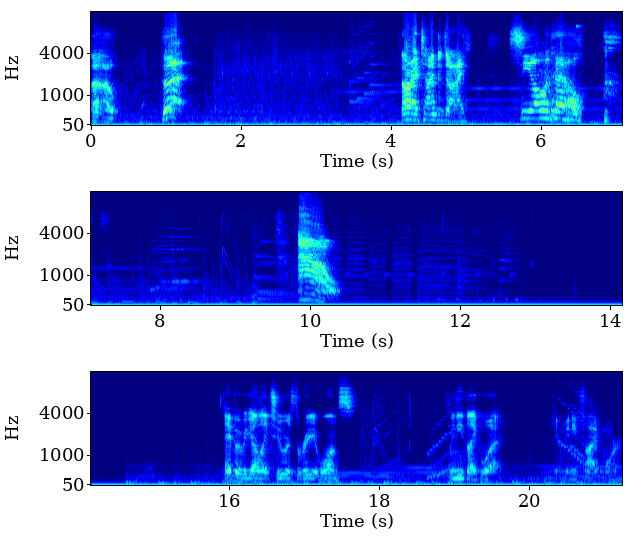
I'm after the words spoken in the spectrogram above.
Uh-oh. Alright, time to die. See y'all in hell. Ow. Hey, but we got like two or three at once. We need like what? Yeah, we need five more.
